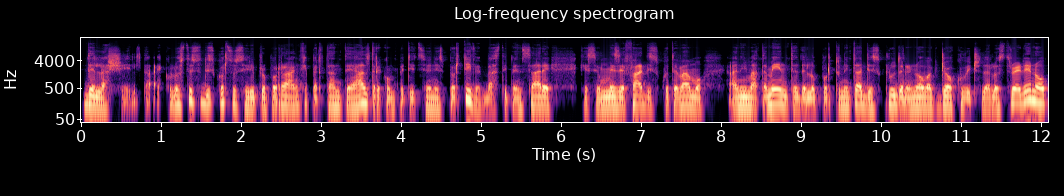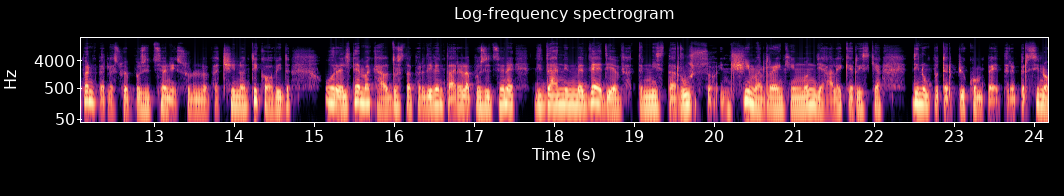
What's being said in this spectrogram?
della scelta. Ecco, lo stesso discorso si riproporrà anche per tante altre competizioni sportive. Basti pensare che se un mese fa discutevamo animatamente dell'opportunità di escludere Novak Djokovic dall'Australian Open per le sue posizioni sul vaccino anti-Covid, ora il tema caldo sta per diventare la posizione di Daniil Medvedev, tennista russo in cima al ranking mondiale che rischia di non poter più competere, persino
